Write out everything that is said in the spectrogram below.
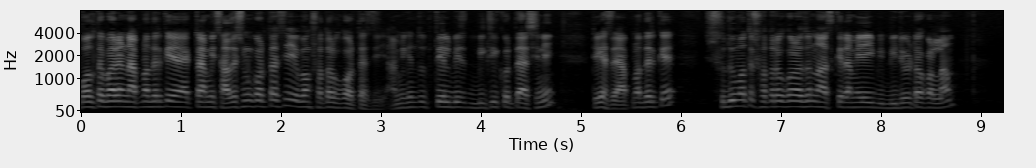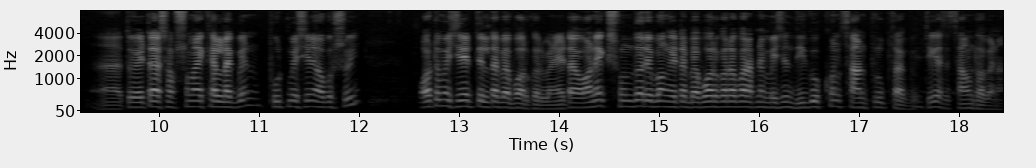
বলতে পারেন আপনাদেরকে একটা আমি সাজেশন করতেছি এবং সতর্ক করতেছি আমি কিন্তু তেল বিক্রি করতে আসিনি, ঠিক আছে? আপনাদেরকে শুধুমাত্র সতর্ক করার জন্য আজকের আমি এই ভিডিওটা করলাম। তো এটা সবসময় খেয়াল রাখবেন, ফুট মেশিনে অবশ্যই অটো মেশিনের তেলটা ব্যবহার করবেন। এটা অনেক সুন্দর এবং এটা ব্যবহার করার পর আপনার মেশিন দীর্ঘক্ষণ সাউন্ড প্রুফ থাকবে, ঠিক আছে? সাউন্ড হবে না।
